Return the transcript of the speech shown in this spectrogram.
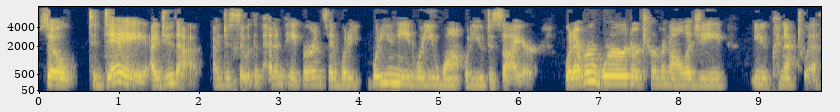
So today i do that. I just sit with a pen and paper and say what do you, what do you need? What do you want? What do you desire? Whatever word or terminology you connect with.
